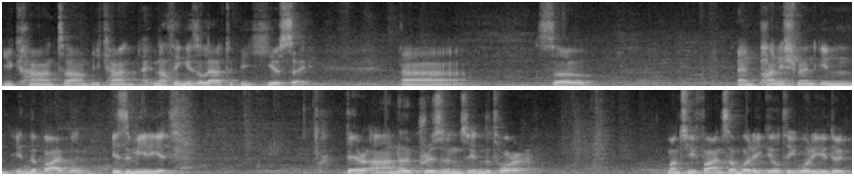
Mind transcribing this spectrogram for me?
You can't. Um, you can't. Nothing is allowed to be hearsay. Uh, so. And punishment in in the Bible is immediate. There are no prisons in the Torah. Once you find somebody guilty, what do you do?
